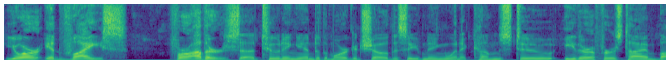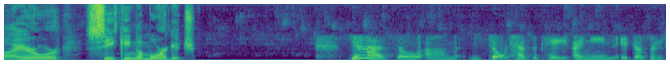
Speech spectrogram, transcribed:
your advice for others uh, tuning into the Mortgage Show this evening when it comes to either a first-time buyer or seeking a mortgage. Yeah, so um, don't hesitate. I mean, it doesn't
